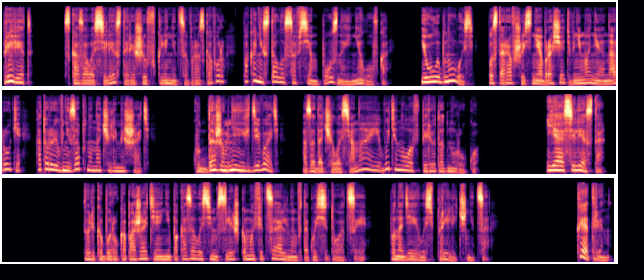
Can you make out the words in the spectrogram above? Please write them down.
«Привет», — сказала Селеста, решив вклиниться в разговор, пока не стало совсем поздно и неловко, и улыбнулась, постаравшись не обращать внимания на руки, которые внезапно начали мешать. «Куда же мне их девать?» — озадачилась она и вытянула вперед одну руку. «Я Селеста». Только бы рукопожатие не показалось им слишком официальным в такой ситуации, понадеялась приличница — «Кэтрин»,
